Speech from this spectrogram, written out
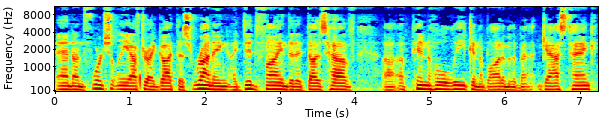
And unfortunately, after I got this running, I did find that it does have uh, a pinhole leak in the bottom of the gas tank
